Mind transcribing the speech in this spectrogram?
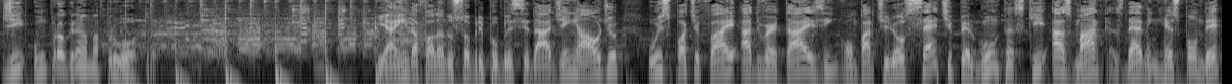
de um programa para o outro. E ainda falando sobre publicidade em áudio, o Spotify Advertising compartilhou sete perguntas que as marcas devem responder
